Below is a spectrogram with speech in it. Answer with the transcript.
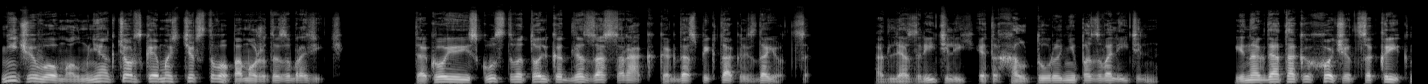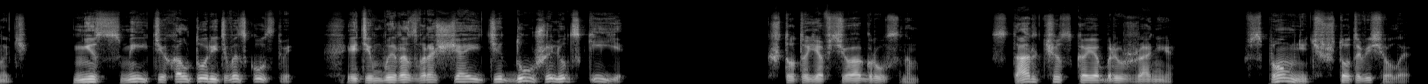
Ничего, мол, мне актерское мастерство поможет изобразить. Такое искусство только для засрак, когда спектакль сдается. А для зрителей эта халтура непозволительна. Иногда так и хочется крикнуть «Не смейте халтурить в искусстве! Этим вы развращаете души людские!» Что-то я все о грустном. Старческое брюзжание. Вспомнить что-то веселое.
